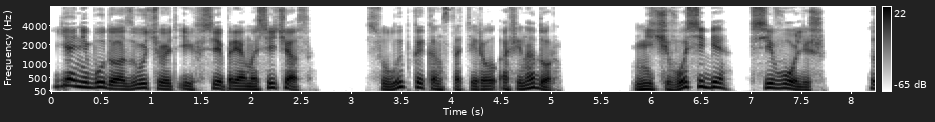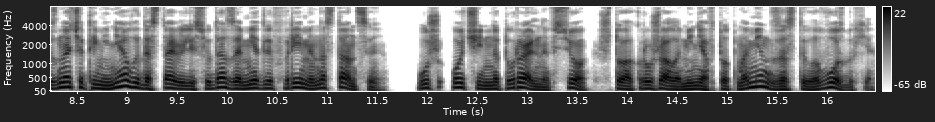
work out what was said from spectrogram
я не буду озвучивать их все прямо сейчас. С улыбкой констатировал Афинадор. Ничего себе, всего лишь. Значит, и меня вы доставили сюда, замедлив время на станции. Уж очень натурально все, что окружало меня в тот момент, застыло в воздухе.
